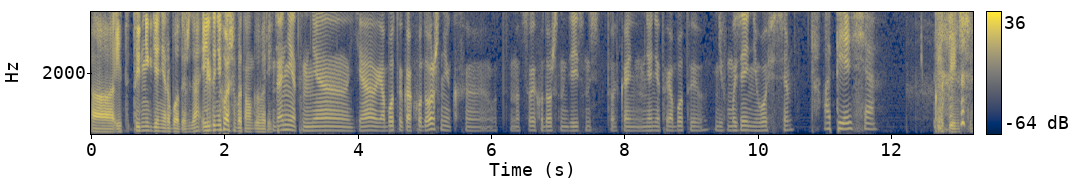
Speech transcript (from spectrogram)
А, и ты, ты нигде не работаешь, да? Или ты не хочешь об этом говорить? Да нет, мне, я работаю как художник э, вот, над своей художественной деятельностью, только у меня нет работы ни в музее, ни в офисе. А пенсия? А пенсия?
